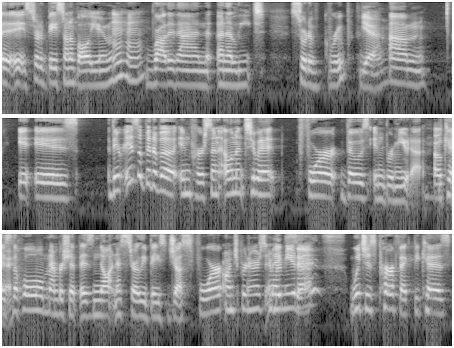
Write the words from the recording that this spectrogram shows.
it's sort of based on a volume Mm-hmm. rather than an elite sort of group. Yeah. Um, it is there is a bit of a in-person element to it for those in Bermuda because the whole membership is not necessarily based just for entrepreneurs in Makes Bermuda, sense. which is perfect because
